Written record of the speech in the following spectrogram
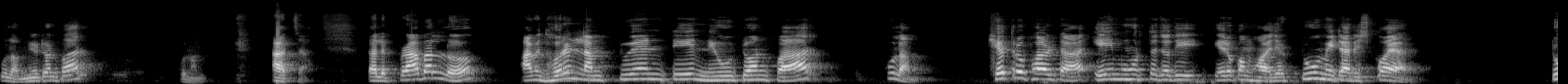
coulomb, newton per coulomb. আচ্ছা তাহলে প্রাবল্য আমি ধরে নিলাম টোয়েন্টি নিউটন পার কুলাম। ক্ষেত্রফলটা এই মুহূর্তে যদি এরকম হয় যে two metre square, two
